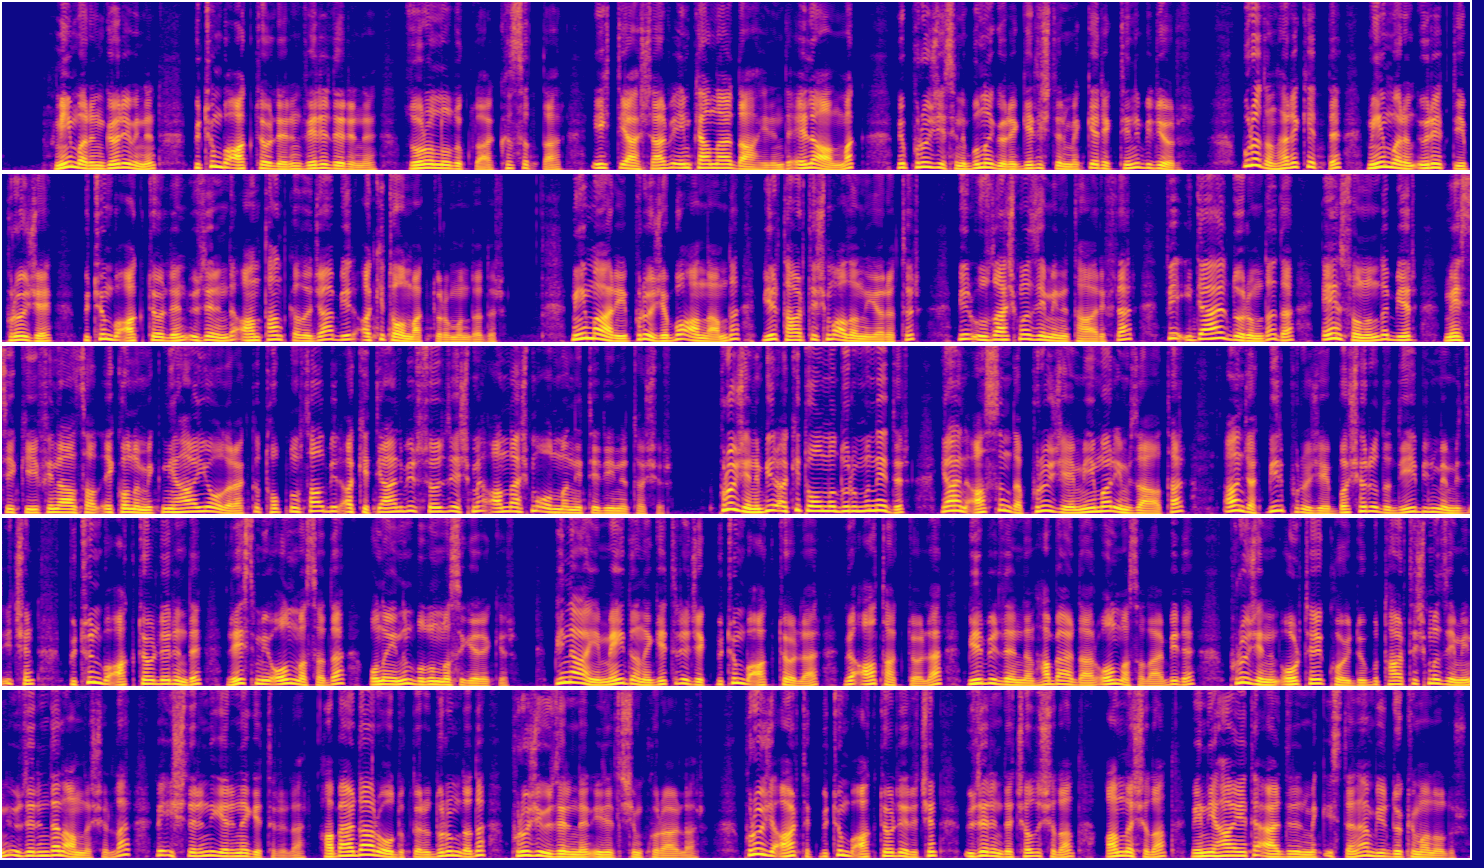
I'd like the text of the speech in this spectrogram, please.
Mimarın görevinin bütün bu aktörlerin verilerini, zorunluluklar, kısıtlar, ihtiyaçlar ve imkanlar dahilinde ele almak ve projesini buna göre geliştirmek gerektiğini biliyoruz. Buradan hareketle mimarın ürettiği proje bütün bu aktörlerin üzerinde antant kalacağı bir akit olmak durumundadır. Mimari proje bu anlamda bir tartışma alanı yaratır, bir uzlaşma zemini tarifler ve ideal durumda da en sonunda bir mesleki, finansal, ekonomik, nihai olarak da toplumsal bir akit yani bir sözleşme, anlaşma olma niteliğini taşır. Projenin bir akit olma durumu nedir? Yani aslında projeye mimar imza atar ancak bir projeye başarılı diyebilmemiz için bütün bu aktörlerin de resmi olmasa da onayının bulunması gerekir. Binayı meydana getirecek bütün bu aktörler ve alt aktörler birbirlerinden haberdar olmasalar bile projenin ortaya koyduğu bu tartışma zemini üzerinden anlaşırlar ve işlerini yerine getirirler. Haberdar oldukları durumda da proje üzerinden iletişim kurarlar. Proje artık bütün bu aktörler için üzerinde çalışılan, anlaşılan ve nihayete erdirilmek istenen bir döküman olur.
